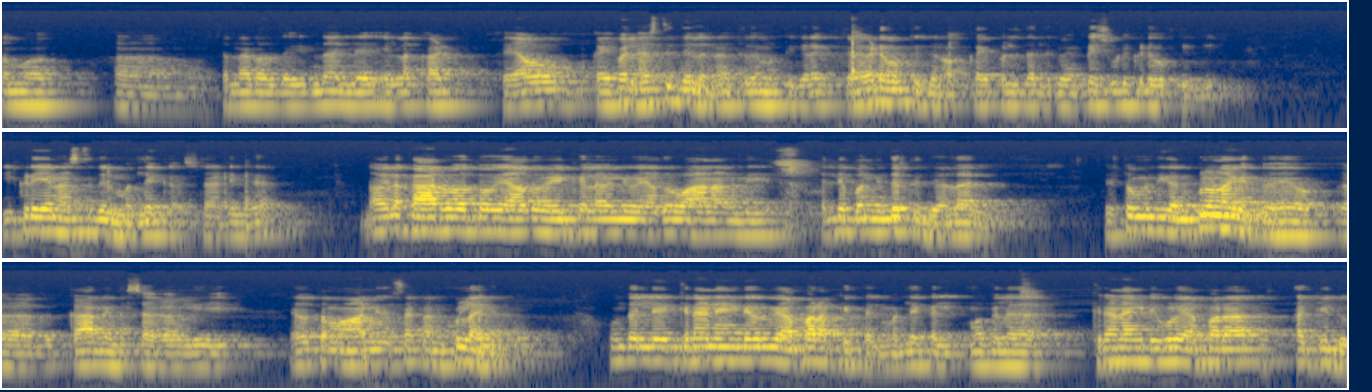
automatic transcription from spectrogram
ನಮ್ಮ ಆ, ಕನ್ನಡದಿಂದ ಅಲ್ಲಿ ಎಲ್ಲ ಕಾಡ್ ಯಾವ ಕೈಪಲ್ಲೆ ಹಚ್ತಿದ್ದಿಲ್ಲ ನಾನು ತಿಳಿದ ಮಟ್ಟಿಗೆ. ಕೆಳಗೆ ಕೆಳಗಡೆ ಹೋಗ್ತಿದ್ದೆ ನಾವು. ಕೈಪಲ್ಯದಲ್ಲಿ ವೆಂಕಟೇಶ್ ಗುಡಿ ಕಡೆ ಹೋಗ್ತಿದ್ವಿ. ಈ ಕಡೆ ಏನು ಹಚ್ತಿದ್ದಿಲ್ಲ ಮೊದಲೇ ಸ್ಟಾರ್ಟಿಂಗ್ ನಾವೆಲ್ಲ ಕಾರು ಅಥವಾ ಯಾವುದೋ ವೆಹಿಕಲ್ ಆಗಲಿ ಯಾವುದೋ ವಾಹನ ಆಗಲಿ ಅಲ್ಲೇ ಬಂದು ನಿಂದಿರ್ತಿದ್ವಿ ಎಲ್ಲ ಅಲ್ಲಿ. ಎಷ್ಟೋ ಮಂದಿಗೆ ಅನುಕೂಲನೂ ಆಗಿತ್ತು. ಏ, ಕಾರ್ ನಿಲ್ಲಿಸೋಕ್ಕಾಗಲಿ ಯಾವುದೋ ತಮ್ಮ ವಾಹನ ನಿಲ್ಲಿಸೋಕೆ ಅನುಕೂಲ ಆಗಿತ್ತು. ಮುಂದಲ್ಲಿ ಕಿರಾಣಿ ಅಂಗಡಿಯವ್ರಿಗೆ ವ್ಯಾಪಾರ ಆಗ್ತಿತ್ತು ಅಲ್ಲಿ ಮೊದಲೇಕಲ್ಲಿ ಮೊದಲ ಕಿರಾಣಿ ಅಂಗಡಿಗಳು ವ್ಯಾಪಾರ ಹಾಕಿದ್ದು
